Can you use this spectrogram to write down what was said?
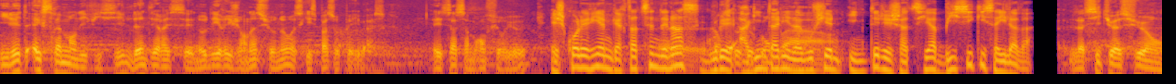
il est extrêmement difficile d'intéresser nos dirigeants nationaux à ce qui se passe au Pays Basque. Et ça, ça me rend furieux. Eskualerian gertatzen denaz, gure agintari nagusien interesatzia biziki zaila da. La situation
